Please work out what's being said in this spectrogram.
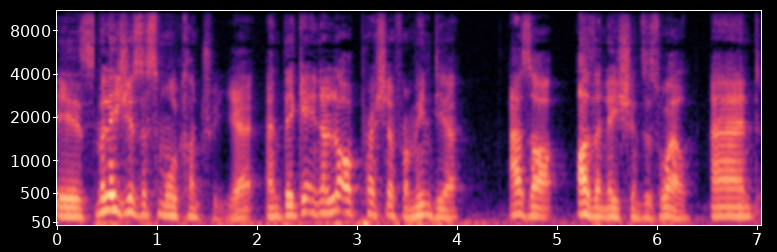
is Malaysia is a small country, yeah? And they're getting a lot of pressure from India, as are other nations as well. And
